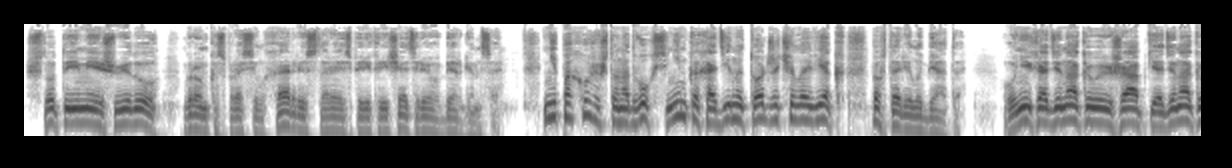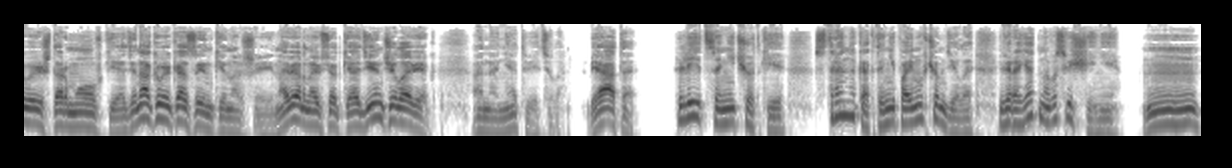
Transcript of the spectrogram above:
«Что ты имеешь в виду?» — громко спросил Харри, стараясь перекричать рев Бергенца. «Не похоже, что на двух снимках один и тот же человек», — повторила Бята. У них одинаковые шапки, одинаковые штормовки, одинаковые косынки на шее. Наверное, все-таки один человек. Она не ответила. Беата. Лица нечеткие. Странно как-то, не пойму, в чем дело. Вероятно, в освещении. Угу.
